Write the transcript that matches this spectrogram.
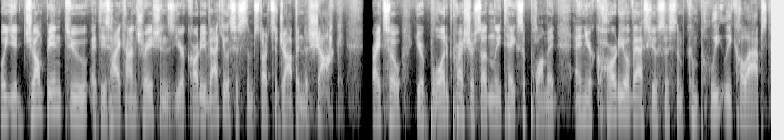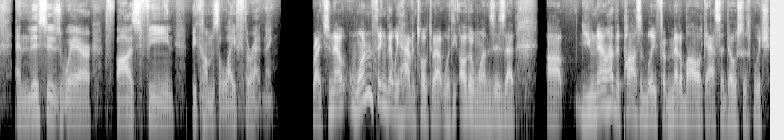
Well, you jump into at these high concentrations, your cardiovascular system starts to drop into shock, right? So your blood pressure suddenly takes a plummet and your cardiovascular system completely collapses. And this is where phosphine becomes life threatening. Right. So now, one thing that we haven't talked about with the other ones is that uh, you now have the possibility for metabolic acidosis, which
